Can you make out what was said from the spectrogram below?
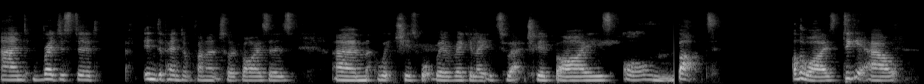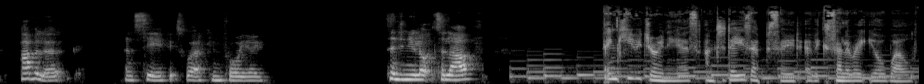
and registered independent financial advisors, um, which is what we're regulated to actually advise on. But otherwise, dig it out, have a look, and see if it's working for you. Sending you lots of love. Thank you for joining us on today's episode of Accelerate Your Wealth.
